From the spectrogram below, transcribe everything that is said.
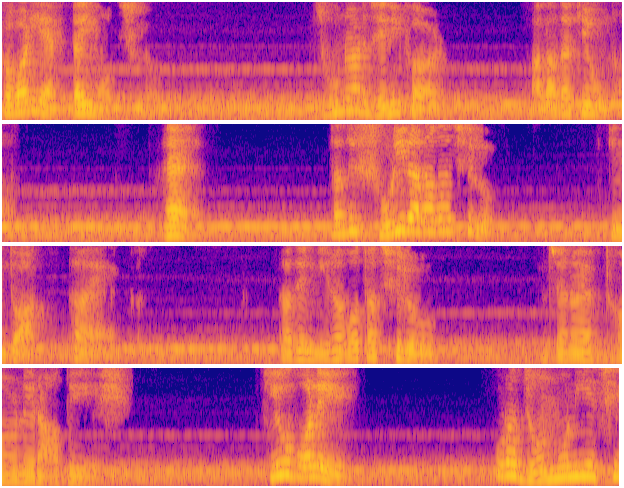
সবারই একটাই মত ছিল, জুন আর জেনিফার আলাদা কেউ নয়। হ্যাঁ তাদের শরীর আলাদা ছিল, কিন্তু আত্মা এক। তাদের নিরবতা ছিল যেন এক ধরনের আবেশ। কেউ বলে, ওরা জন্ম নিয়েছে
